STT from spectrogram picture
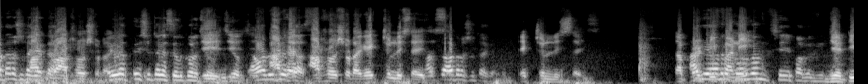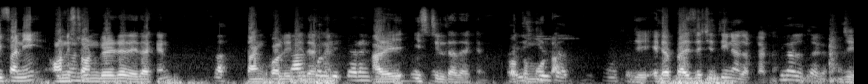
আঠারোশো টাকা মাত্র আঠারোশো টাকা। সেল করে জি জি আমার ভিডিওতে আছে আঠারোশো টাকা একচল্লিশ সাইজ মাত্র আঠারোশো টাকা। একচল্লিশ সাইজ তারপরে টিফানি যে টিফানি অনস্টন গ্রেডের এই দেখেন। টাং কোয়ালিটি দেখেন। আর এই স্টিলটা দেখেন। কত মোটা। জি এটার প্রাইস দিচ্ছি তিন হাজার টাকা। তিন হাজার টাকা। জি.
